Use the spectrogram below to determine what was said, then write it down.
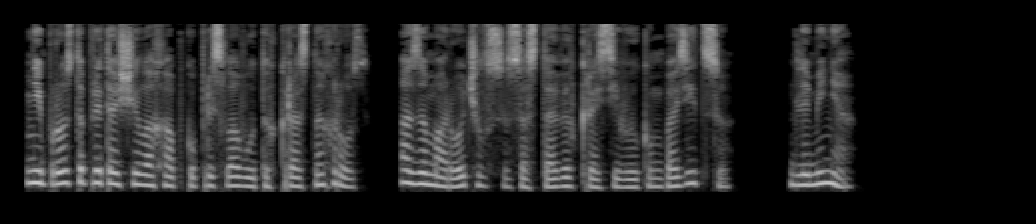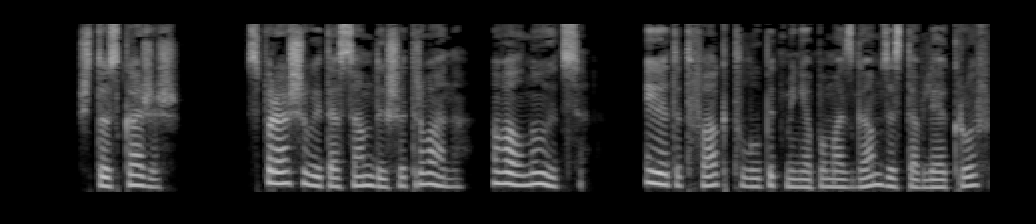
Не просто притащил охапку пресловутых красных роз, а заморочился, составив красивую композицию. Для меня. «Что скажешь?» Спрашивает, а сам дышит рвано, волнуется. И этот факт лупит меня по мозгам, заставляя кровь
